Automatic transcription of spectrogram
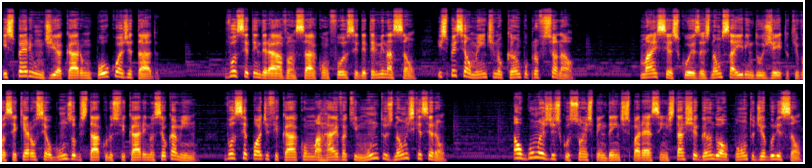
Espere um dia caro um pouco agitado. Você tenderá a avançar com força e determinação, especialmente no campo profissional. Mas se as coisas não saírem do jeito que você quer ou se alguns obstáculos ficarem no seu caminho, você pode ficar com uma raiva que muitos não esquecerão. Algumas discussões pendentes parecem estar chegando ao ponto de ebulição.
